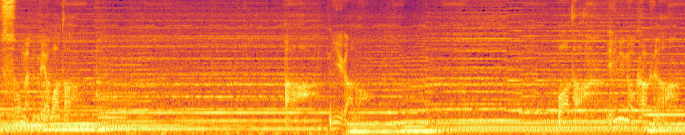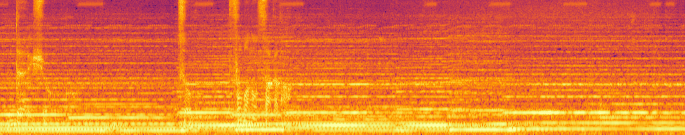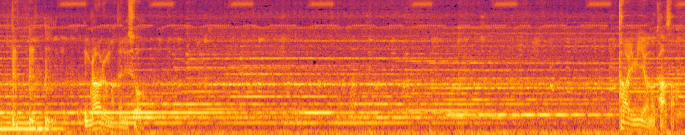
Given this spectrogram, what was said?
Sume viovata. Ah, Yugano. Wata, ini no kakuna, derishu. So, soba no saka da. council.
